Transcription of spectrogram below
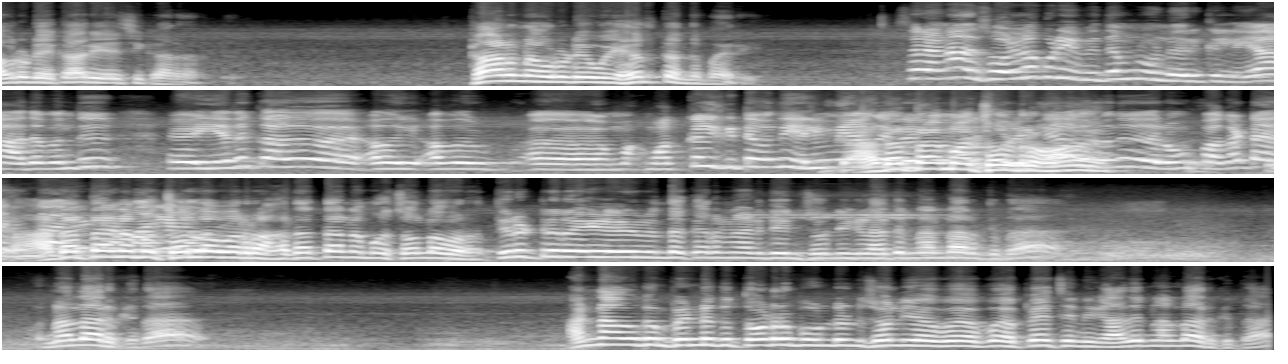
அவருடைய கார் ஏசி காராக இருக்குது காரணம் அவருடைய ஹெல்த் அந்த மாதிரி. சார் ஆனா அது சொல்லக்கூடிய விதம்னு ஒண்ணு இருக்கு இல்லையா? அதை வந்து எதுக்காக அவர் அவர் அஹ், ம- மக்கள் கிட்ட வந்து எளிமையாக சொல்றோம். ரொம்ப பகட்டா அதைத்தான் நம்ம சொல்ல வர்றோம். அதைத்தான் நம்ம சொல்ல வர்றோம். திருட்டு ரயில் இருந்த கருணாநிதின்னு சொன்னீங்களா அது நல்லா இருக்குதா? நல்லா இருக்குதா? அண்ணாவுக்கும் பெண்ணுக்கும் தொடர்பு உண்டுன்னு சொல்லி பேசுனீங்க அது நல்லா இருக்குதா?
